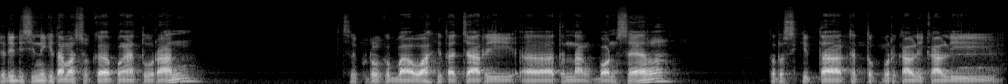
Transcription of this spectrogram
Jadi di sini kita masuk ke pengaturan. Scroll ke bawah kita cari uh, tentang ponsel. Terus kita ketuk berkali-kali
